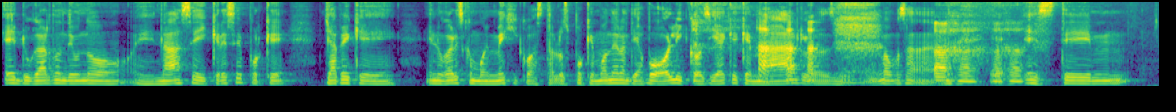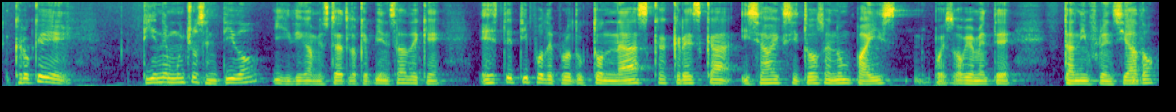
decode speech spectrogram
el lugar donde uno eh, nace y crece? Porque ya ve que en lugares como en México hasta los Pokémon eran diabólicos y hay que quemarlos. y vamos a... Ajá, ajá. Este, creo que tiene mucho sentido, y dígame usted lo que piensa, de que este tipo de producto nazca, crezca y sea exitoso en un país, pues obviamente tan influenciado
